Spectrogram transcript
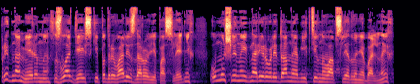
преднамеренно, злодейски подрывали здоровье последних, умышленно игнорировали данные объективного обследования больных,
